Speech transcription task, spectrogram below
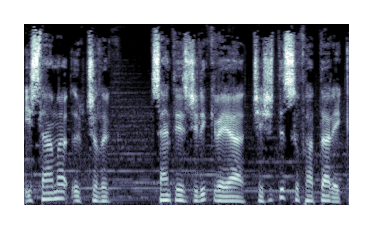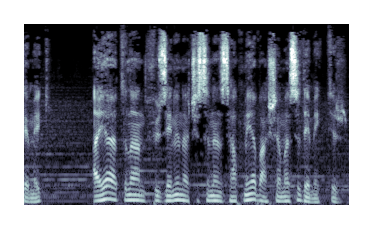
İslam'a ırkçılık, sentezcilik veya çeşitli sıfatlar eklemek, aya atılan füzenin açısının sapmaya başlaması demektir.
